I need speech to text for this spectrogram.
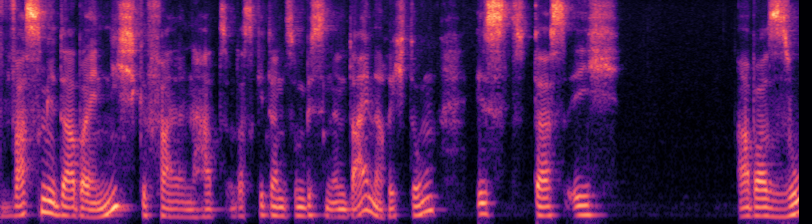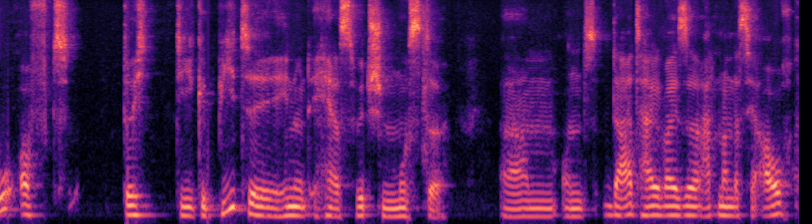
Was mir dabei nicht gefallen hat, und das geht dann so ein bisschen in deine Richtung, ist, dass ich aber so oft durch die Gebiete hin und her switchen musste. Ähm, und da teilweise hat man das ja auch,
